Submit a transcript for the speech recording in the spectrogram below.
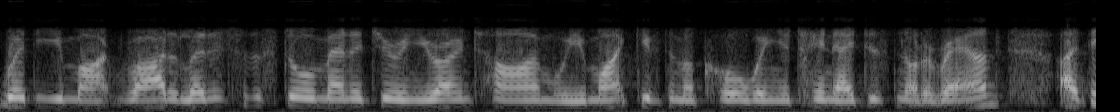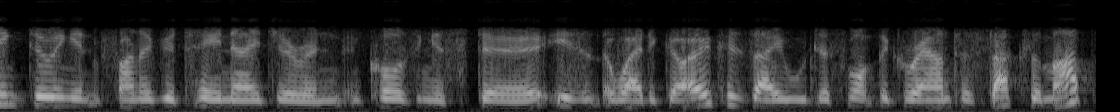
whether you might write a letter to the store manager in your own time or you might give them a call when your teenager's not around. I think doing it in front of your teenager and, and causing a stir isn't the way to go because they will just want the ground to suck them up.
